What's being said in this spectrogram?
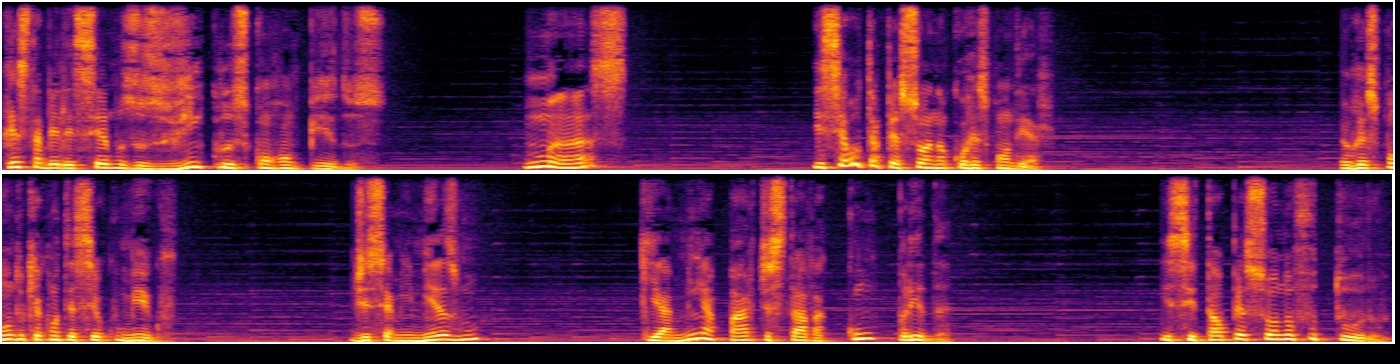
restabelecermos os vínculos corrompidos. Mas, e se a outra pessoa não corresponder? Eu respondo o que aconteceu comigo. Disse a mim mesmo que a minha parte estava cumprida. E se tal pessoa no futuro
